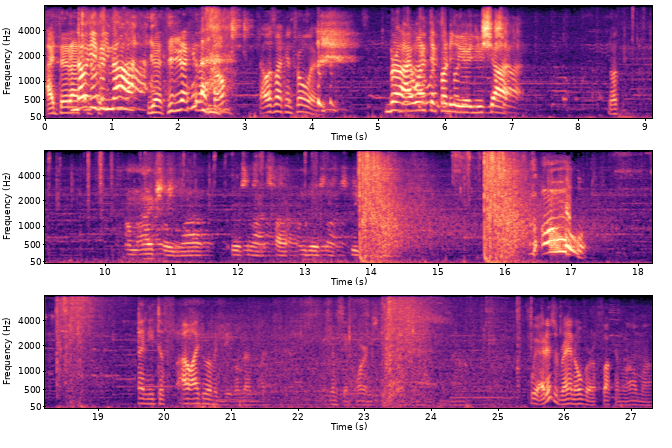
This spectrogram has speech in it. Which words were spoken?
I did. I No, you did not! Yeah, did you not hear that sound? That was my controller. Bruh, I walked in front of you and you shot. What? I'm actually not. Just not talk. I'm just not speaking. Oh! I need to. Oh, I do have a deagle. Never mind. I'm gonna say an orange. Wait, I just ran over a fucking llama.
